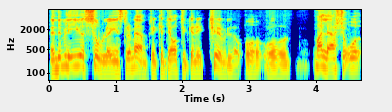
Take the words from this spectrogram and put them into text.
men det blir ju ett soloinstrument, vilket jag tycker är kul. Och, och man lär sig, och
